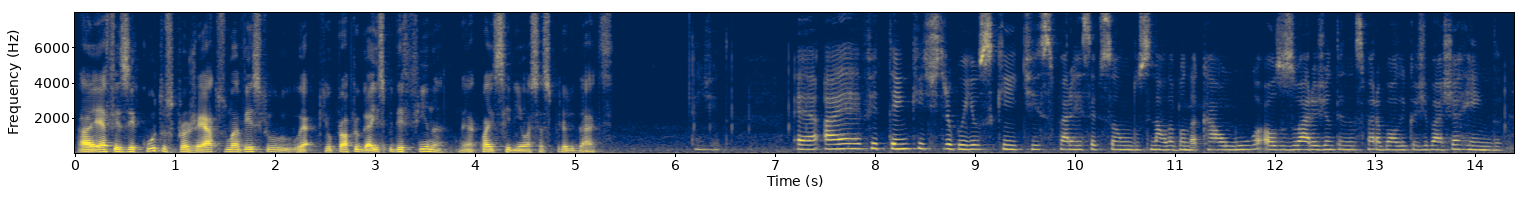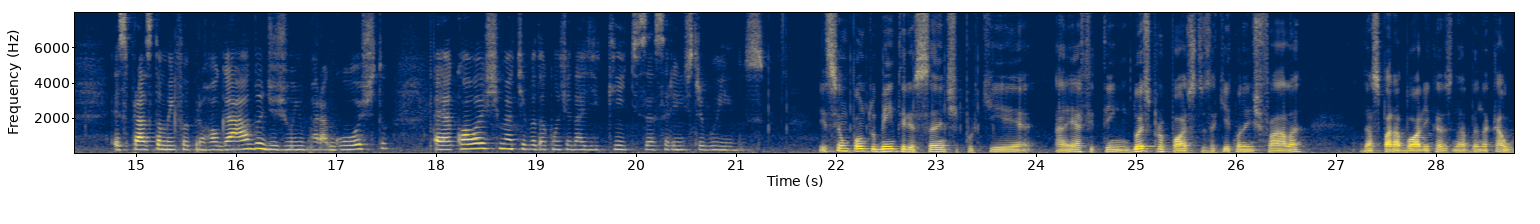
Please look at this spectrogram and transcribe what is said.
a EF executa os projetos uma vez que o, que o próprio GAISP defina né, quais seriam essas prioridades. Entendido. É, a EF tem que distribuir os kits para recepção do sinal da banda KU aos usuários de antenas parabólicas de baixa renda. Esse prazo também foi prorrogado de junho para agosto. É, qual a estimativa da quantidade de kits a serem distribuídos? Esse é um ponto bem interessante porque a EF tem dois propósitos aqui quando a gente fala das parabólicas na banda KU,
